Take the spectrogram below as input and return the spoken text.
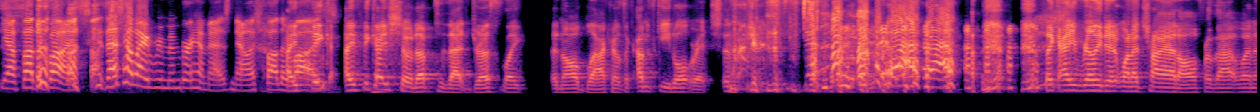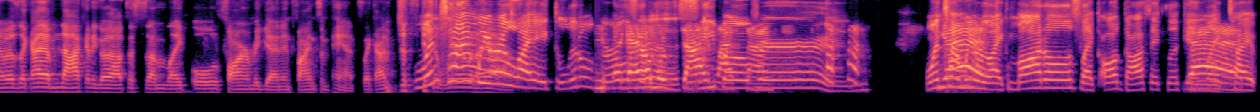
Yeah, Father Boz, because that's how I remember him as now. As Father Boz. I think I think I showed up to that dressed like in all black. I was like, I'm Skeet Ulrich. And like, just- like I really didn't want to try at all for that one. I was like, I am not gonna go out to some like old farm again and find some pants. Like I'm just One time we were like little girls like, I at a almost died last sleepover. And one time we were like models, like all gothic looking, like type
